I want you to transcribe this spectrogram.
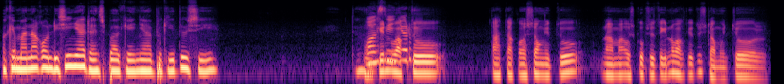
bagaimana kondisinya dan sebagainya begitu sih. Mungkin Monsinyur- waktu tahta kosong itu nama Uskup Sutikno waktu itu sudah muncul.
